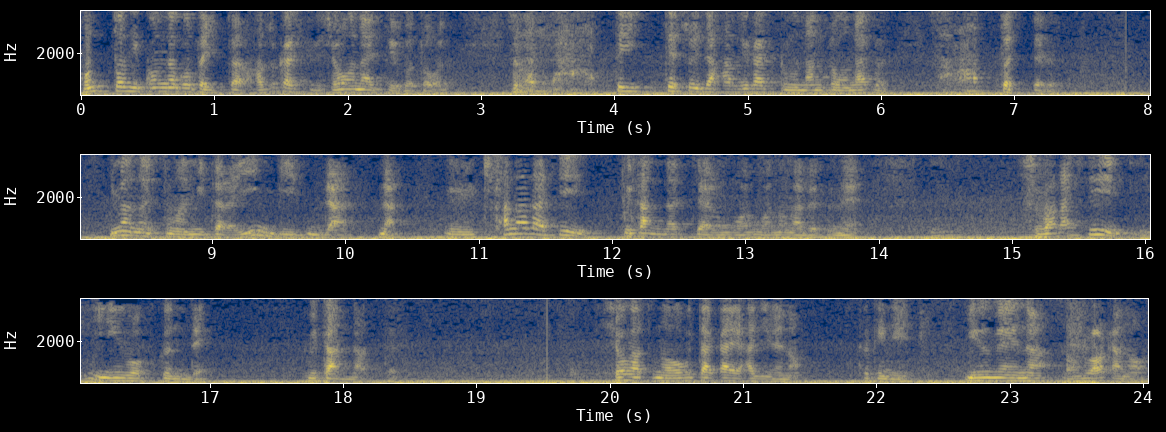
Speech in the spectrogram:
本当にこんなこと言ったら恥ずかしくてしょうがないっていうことを、ズバズバって言ってそれで恥ずかしくも何ともなくさらっとしてる。今の人が見たら陰美だな、汚らしい歌になっちゃうものがですね素晴らしい韻を含んで歌になって。る正月のお歌会始めの時に有名な和歌の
